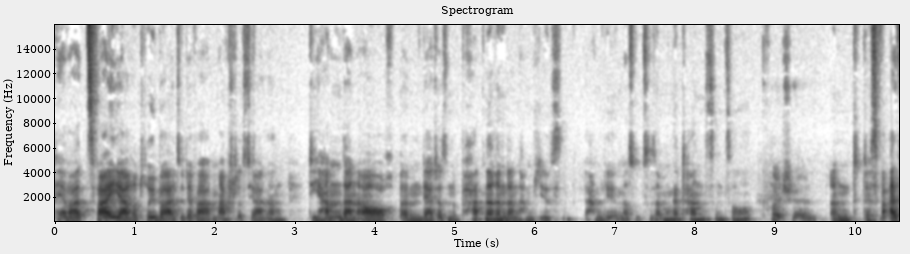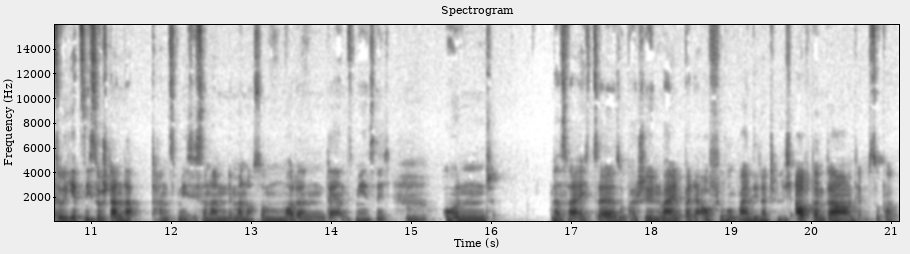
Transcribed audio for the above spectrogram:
Der war zwei Jahre drüber, also der war im Abschlussjahrgang. Die haben dann auch, ähm, der hatte so eine Partnerin, dann haben die, das, haben die immer so zusammengetanzt und so. Voll schön. Und das war also jetzt nicht so Standard-Tanzmäßig, sondern immer noch so Modern Dance-mäßig. Mhm. Und das war echt äh, super schön, weil bei der Aufführung waren die natürlich auch dann da und die haben es super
